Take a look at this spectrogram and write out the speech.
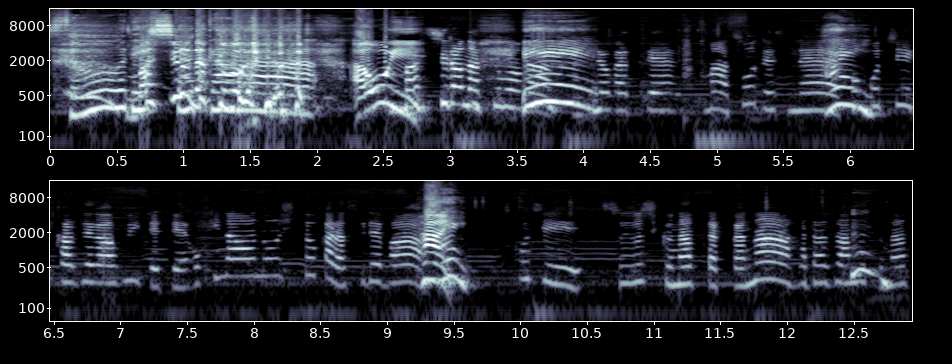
す。そうでしたか真っ白な雲が広がっ青い。真っ白な雲がええ広がって、まあそうですね、はい心地いい風が吹いてて、沖縄の人からすれば、はい少し涼しくなったかな、肌寒くなっ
